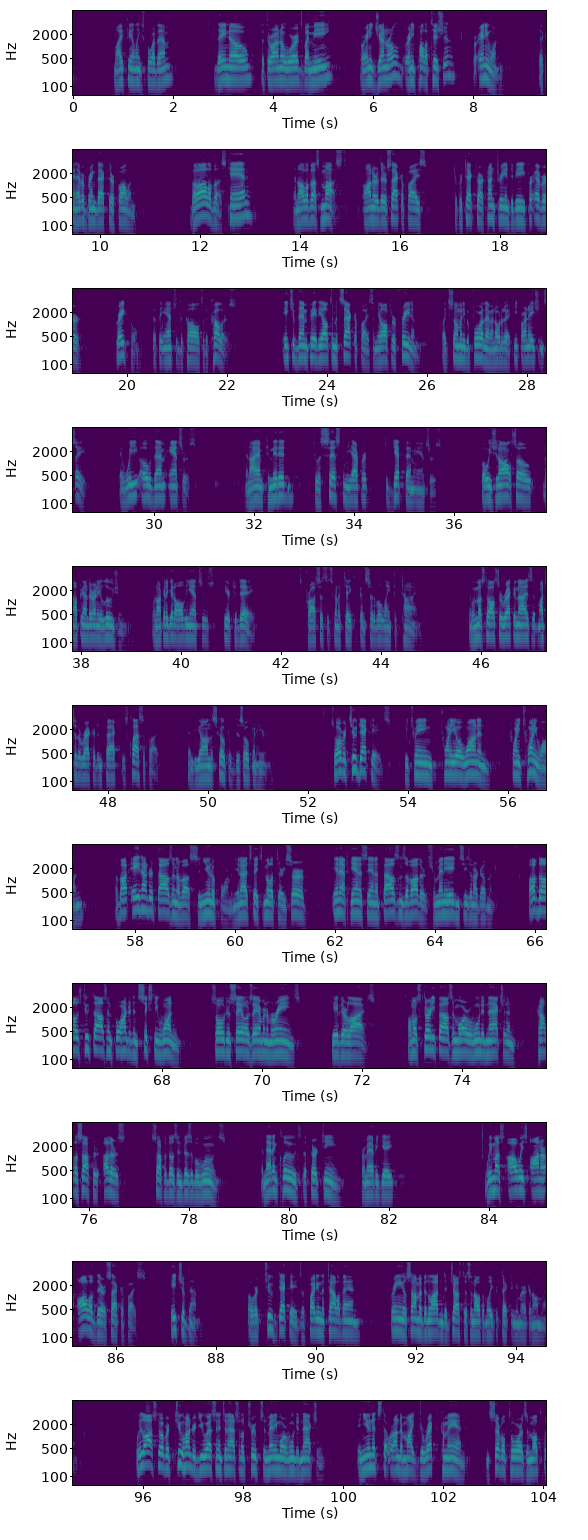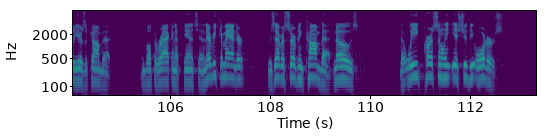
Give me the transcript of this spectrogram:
my feelings for them. They know that there are no words by me or any general or any politician or anyone that can ever bring back their fallen. But all of us can and all of us must honor their sacrifice to protect our country and to be forever grateful that they answered the call to the colors. Each of them paid the ultimate sacrifice on the altar of freedom, like so many before them, in order to keep our nation safe. And we owe them answers. And I am committed to assist in the effort to get them answers. But we should also not be under any illusion. We're not going to get all the answers here today. It's a process that's going to take a considerable length of time. And we must also recognize that much of the record, in fact, is classified and beyond the scope of this open hearing. So over two decades, between 2001 and 2021, about 800,000 of us in uniform in the United States military served in Afghanistan and thousands of others from many agencies in our government. Of those, 2,461 soldiers, sailors, airmen, and Marines gave their lives. Almost 30,000 more were wounded in action, and countless other, others suffered those invisible wounds. And that includes the 13 from Abbey Gate. We must always honor all of their sacrifice, each of them, over two decades of fighting the Taliban, bringing Osama bin Laden to justice, and ultimately protecting the American homeland. We lost over 200 U.S. and international troops and many more wounded in action in units that were under my direct command in several tours and multiple years of combat in both Iraq and Afghanistan. And every commander who's ever served in combat knows that we personally issued the orders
